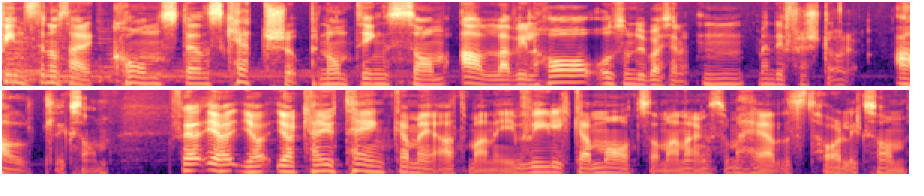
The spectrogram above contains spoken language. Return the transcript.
Finns det någon sån här konstens ketchup? Någonting som alla vill ha och som du bara känner, mm, men det förstör allt liksom. För jag, jag, jag, kan ju tänka mig att man i vilka matsammanhang som helst har liksom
